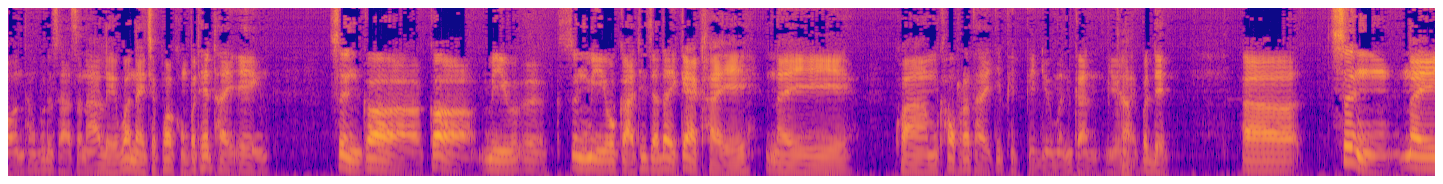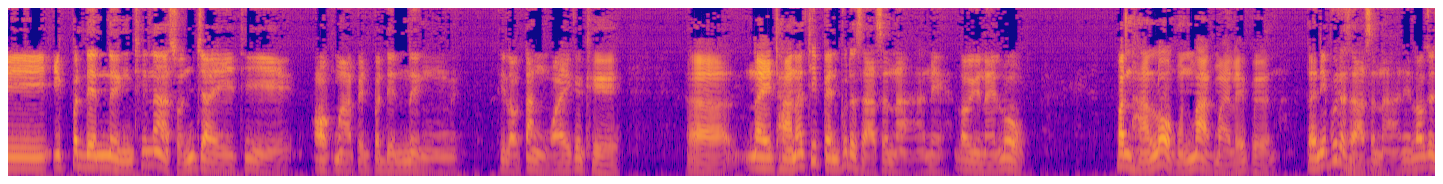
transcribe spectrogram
อนทางพุทธศาสนาหรือว่าในเฉพาะของประเทศไทยเอง ซึ่งก็ก็มีเอ่อซึ่งมีโอกาสที่จะได้แก้ไขในความเข้าพระทัยที่ผิดๆอยู่เหมือนกันอยู่ครับหลายประเด็น เอ่อซึ่งในอีกประเด็นหนึ่งที่น่าสนใจที่ ออกมาเป็นประเด็นหนึ่งที่เราตั้งไว้ก็คืออในฐานะที่เป็นพุทธศาสนาเนี่ยเราอยู่ในโลกปัญหาโลกมันมากมายเหลือเกิน แต่นี่พุทธศาสนาเนี่ยเราจะ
